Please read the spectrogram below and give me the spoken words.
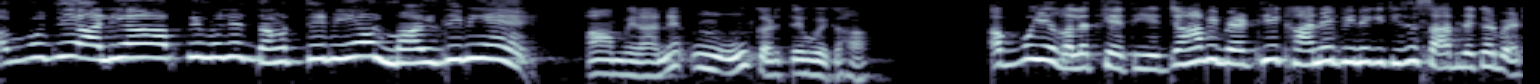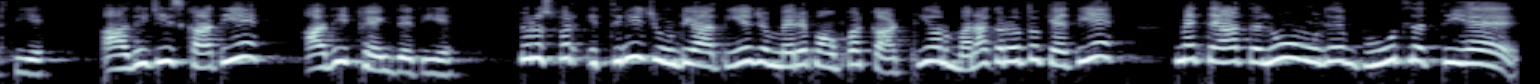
ابو جی عالیہ آپ بھی مجھے ڈانٹتے بھی ہیں اور مالتی بھی ہیں۔ عامرہ نے اون اون کرتے ہوئے کہا۔ ابو یہ غلط کہتی ہے، جہاں بھی بیٹھتی ہے، کھانے پینے کی چیزیں ساتھ لے کر بیٹھتی ہے۔ آدھی چیز کھاتی ہے، آدھی پھینک دیتی ہے۔ پھر اس پر اتنی چونٹی آتی ہیں جو میرے پاؤں پر کاٹتی ہیں اور منع کرو تو کہتی ہے، میں تیا تلوں، مجھے بھوت لگتی ہے۔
